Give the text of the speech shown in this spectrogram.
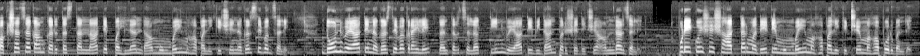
पक्षाचं काम करत असताना ते पहिल्यांदा मुंबई महापालिकेचे नगरसेवक झाले. दोन वेळा ते नगरसेवक राहिले नंतर सलग तीन वेळा ते विधान परिषदेचे आमदार झाले. पुढे एकोणीसशे शहात्तरमध्ये ते मुंबई महापालिकेचे महापौर बनले.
